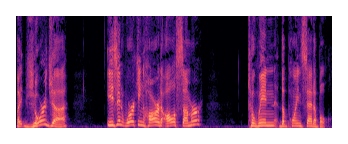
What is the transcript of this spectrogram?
But Georgia isn't working hard all summer to win the Poinsettia Bowl.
